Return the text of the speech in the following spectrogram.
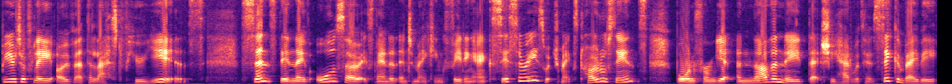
beautifully over the last few years. Since then, they've also expanded into making feeding accessories, which makes total sense, born from yet another need that she had with her second baby,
